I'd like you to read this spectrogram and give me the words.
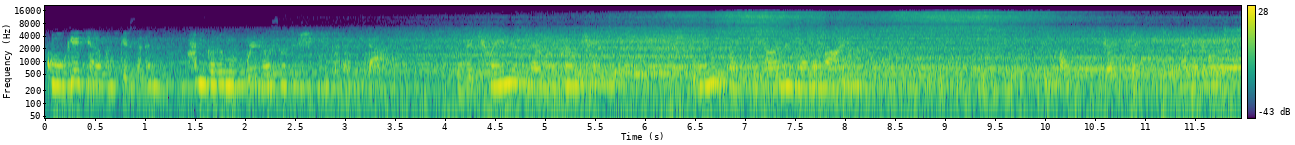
고객 여러분께서는 한 걸음 물러서 주시기 바랍니다. The train is now approaching. Please wait behind the yellow line. 10번 열차 17시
